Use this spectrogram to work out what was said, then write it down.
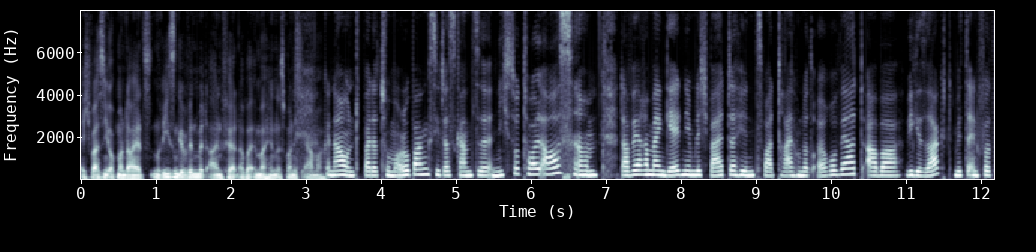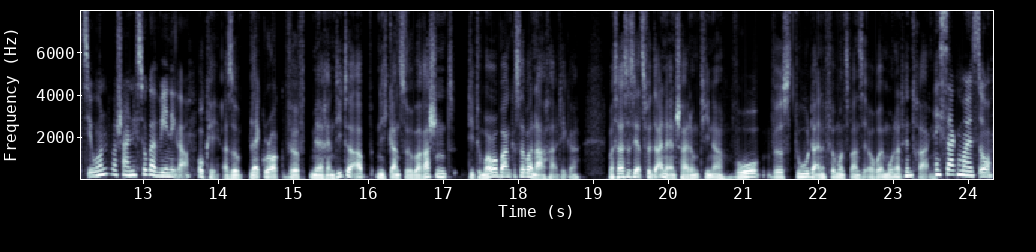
Ich weiß nicht, ob man da jetzt einen Riesengewinn mit einfährt, aber immerhin ist man nicht ärmer. Genau, und bei der Tomorrow Bank sieht das Ganze nicht so toll aus. Ähm, da wäre mein Geld nämlich weiterhin zwar 300 Euro wert, aber wie gesagt, mit der Inflation wahrscheinlich sogar weniger. Okay, also BlackRock wirft mehr Rendite ab, nicht ganz so überraschend. Die Tomorrow Bank ist aber nachhaltiger. Was heißt das jetzt für deine Entscheidung, Tina? Wo wirst du deine 25 Euro im Monat hintragen? Ich sag mal so,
